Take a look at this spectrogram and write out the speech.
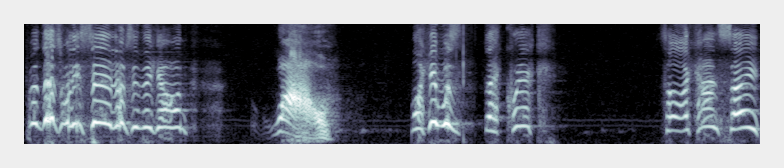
But that's what he said. I'm sitting there going, wow. Like it was that quick. So I can't say,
